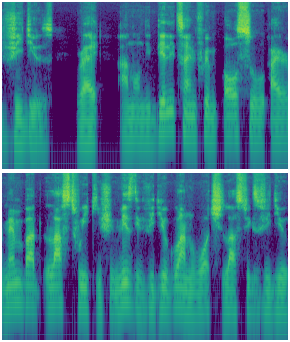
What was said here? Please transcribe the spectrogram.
videos, right? And on the daily time frame, also, I remembered last week, if you missed the video, go and watch last week's video.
